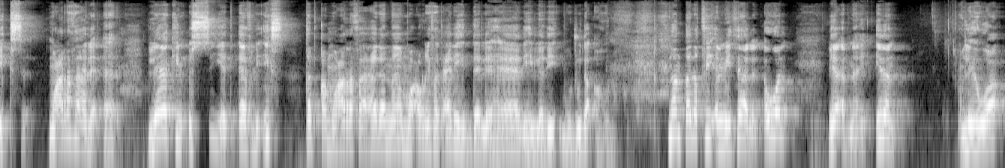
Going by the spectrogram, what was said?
X معرفة على R لكن أسية F لX تبقى معرفة على ما معرفت عليه الدالة هذه الذي موجودة هنا. ننطلق في المثال الأول. يا أبنائي إذا اللي هو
